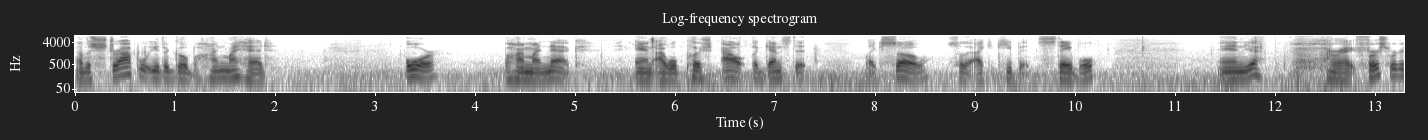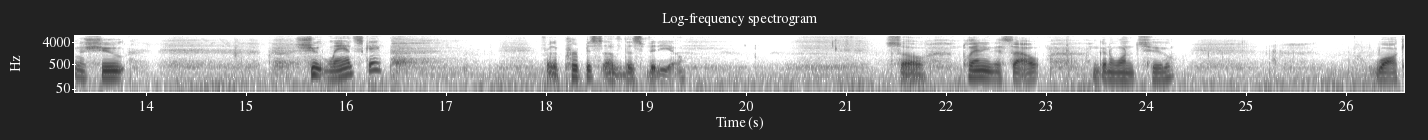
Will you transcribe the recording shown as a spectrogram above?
Now the strap will either go behind my head or behind my neck and I will push out against it like so so that I can keep it stable. And yeah. All right first we're gonna shoot shoot landscape for the purpose of this video. So planning this out I'm gonna want to walk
